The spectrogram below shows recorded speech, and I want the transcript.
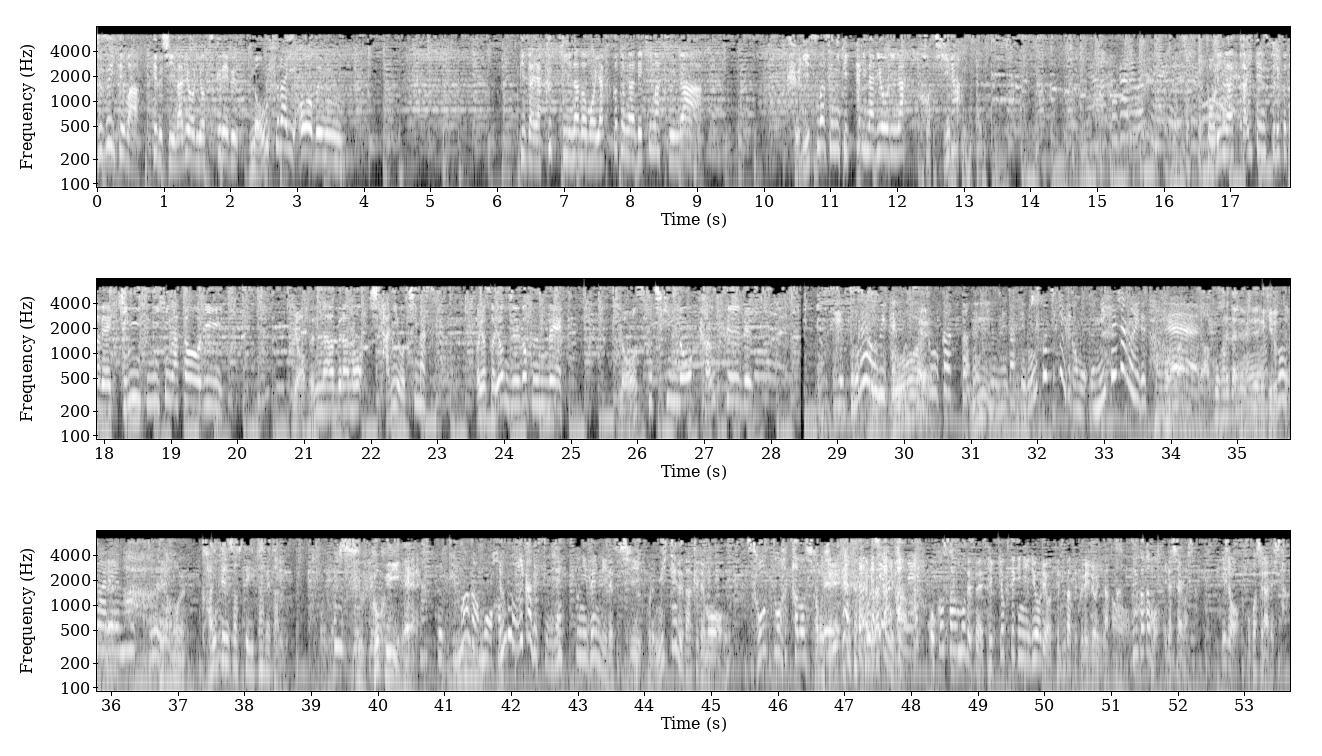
続いてはヘルシーな料理を作れるノンフライオーブン。ピザやクッキーなども焼くことができますがクリスマスにぴったりな料理がこちら。憧れますねこれすごい鶏が回転することで均一に火が通り余分な油も下に落ちます。およそ45分でローストチキンの完成です。え どれを見てもすごかったですね、だってローストチキンとかもお店じゃないですかね。憧れたよね、うちでできるって。憧れます。で、あの、回転させて炒めたり。すっごくいいね。だ。って手間がもう半分以下ですよ本ね当に便利ですしこれ見てるだけでも相当楽しく楽しい。てこれ中にはねお子さんもですね積極的に料理を手伝ってくれるようになったという方もいらっしゃいました。以上ここしらでした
